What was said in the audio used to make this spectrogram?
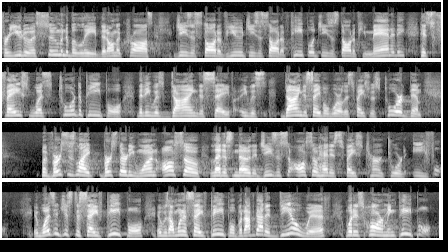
for you to assume and to believe that on the cross, Jesus thought of you, Jesus thought of people, Jesus thought of humanity. His face was toward the people that he was dying to save. He was dying to save a world. His face was toward them. But verses like verse 31 also let us know that Jesus also had his face turned toward evil. It wasn't just to save people, it was, I want to save people, but I've got to deal with what is harming people.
